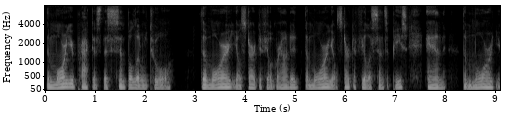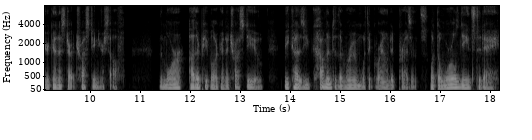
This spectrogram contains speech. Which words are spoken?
The more you practice this simple little tool, the more you'll start to feel grounded, the more you'll start to feel a sense of peace, and the more you're going to start trusting yourself. The more other people are going to trust you because you come into the room with a grounded presence. What the world needs today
